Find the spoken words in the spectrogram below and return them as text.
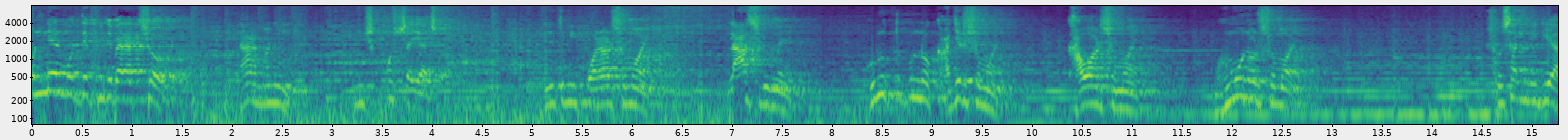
অন্যের মধ্যে খুঁজে বেড়াচ্ছ, তার মানে তুমি সমস্যায় আছো। যদি তুমি পড়ার সময় ক্লাসরুমে গুরুত্বপূর্ণ কাজের সময়, খাওয়ার সময়, ঘুমানোর সময় সোশ্যাল মিডিয়া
